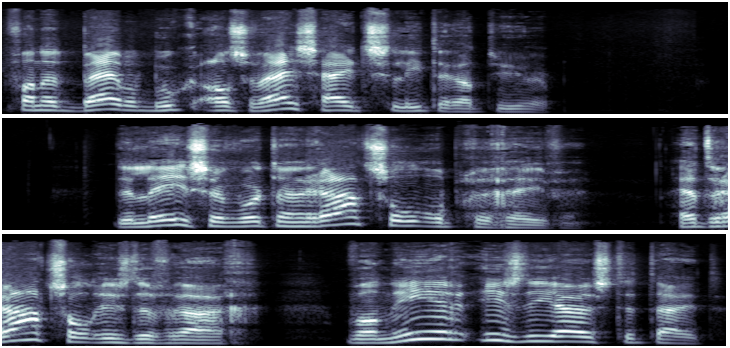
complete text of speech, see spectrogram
van het Bijbelboek als wijsheidsliteratuur. De lezer wordt een raadsel opgegeven. Het raadsel is de vraag: wanneer is de juiste tijd?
